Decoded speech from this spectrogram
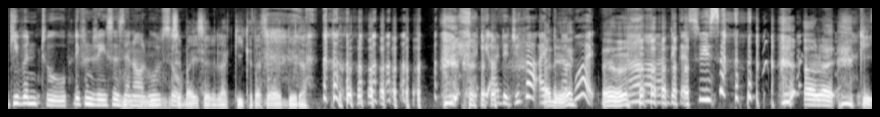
given to different races mm-hmm. and all mm-hmm. also sebaik saya lelaki kata saya order dah eh, Ada juga I Ada, pernah eh? buat Oh. ah, Dekat Swiss Alright Okay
